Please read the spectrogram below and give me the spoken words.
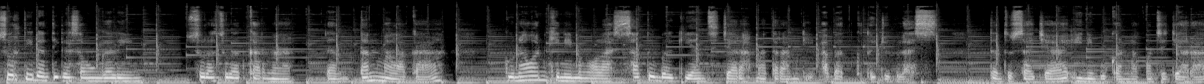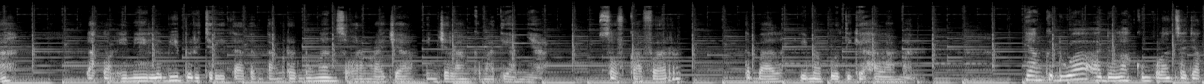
Surti dan Tiga Saung Galing, Surat-Surat Karna, dan Tan Malaka, Gunawan kini mengolah satu bagian sejarah Mataram di abad ke-17. Tentu saja ini bukan lakon sejarah, Lakon ini lebih bercerita tentang renungan seorang raja menjelang kematiannya. Soft cover, tebal 53 halaman. Yang kedua adalah kumpulan sajak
